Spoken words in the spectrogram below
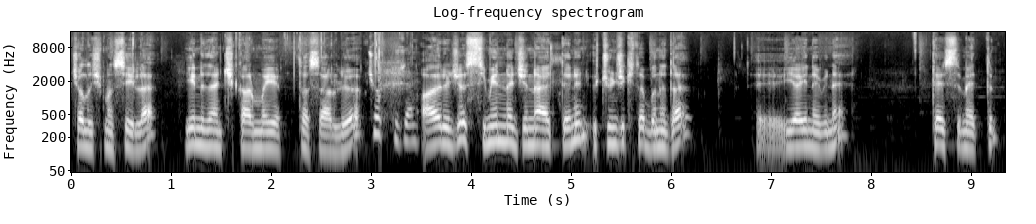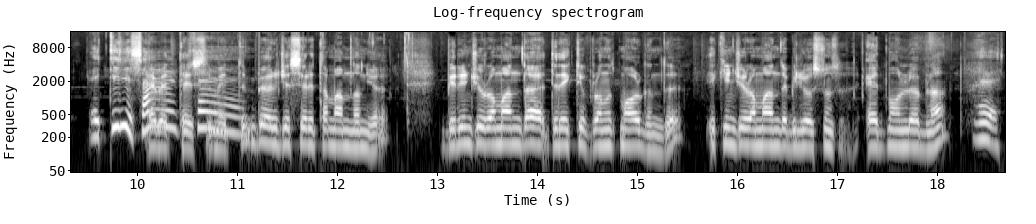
çalışmasıyla yeniden çıkarmayı tasarlıyor. Çok güzel. Ayrıca Simirna cinayetlerinin üçüncü kitabını da e, yayın evine teslim ettim. Ettiniz ha? evet teslim güzel. ettim. Böylece seri tamamlanıyor. Birinci romanda dedektif Ronald Morgan'dı. İkinci romanda biliyorsunuz Edmond Leblanc. Evet.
